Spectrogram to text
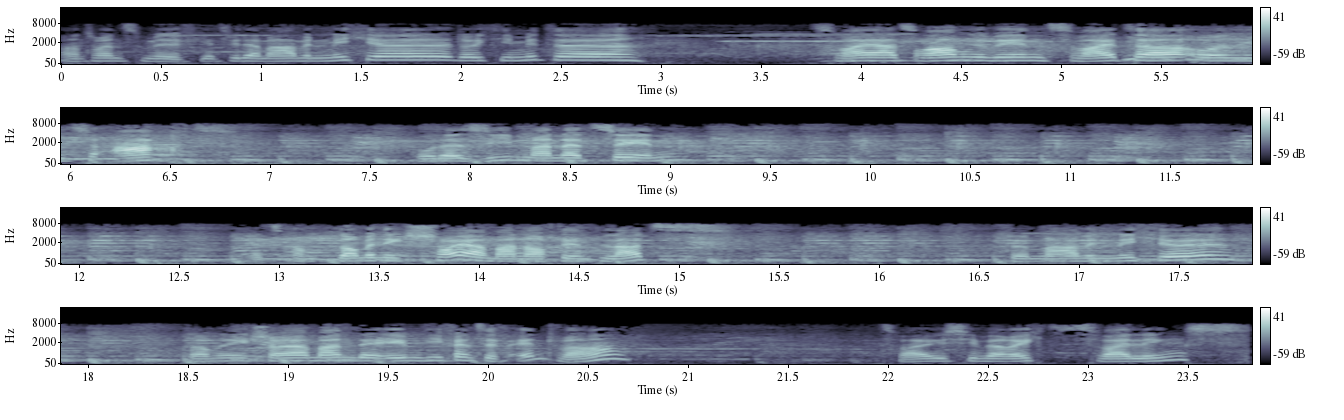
Antoine Smith. Jetzt wieder Marvin Michel durch die Mitte. Zwei Yards Raumgewinn. Zweiter und acht oder sieben an der 10. Jetzt kommt Dominik Scheuermann auf den Platz für Marvin Michel. Dominik Scheuermann, der eben Defensive End war. Zwei Receiver rechts, zwei links.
